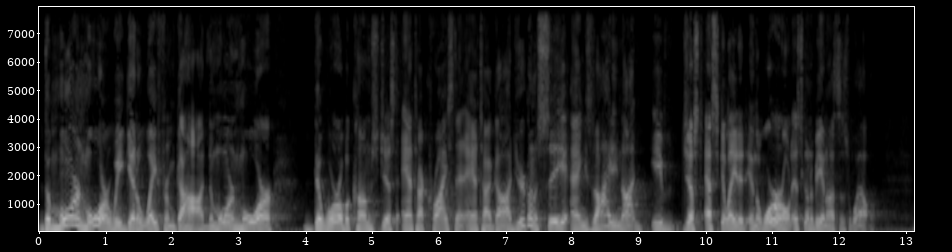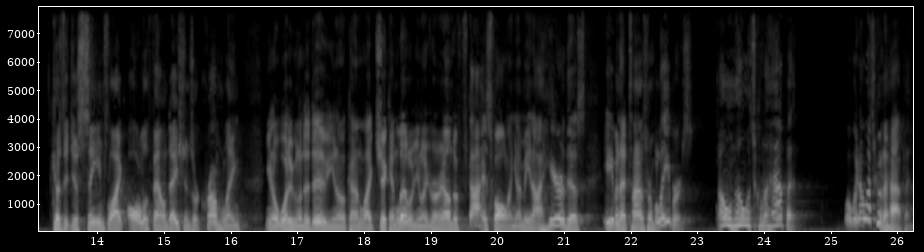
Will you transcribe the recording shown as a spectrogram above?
the more and more we get away from God, the more and more the world becomes just anti-Christ and anti-God, you're going to see anxiety not even just escalated in the world, it's going to be in us as well. Because it just seems like all the foundations are crumbling. You know, what are we going to do? You know, kind of like Chicken Little, you know, you run around, the sky is falling. I mean, I hear this even at times from believers. Oh, no, what's going to happen? Well, we know what's going to happen.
